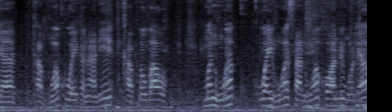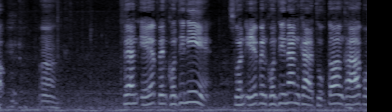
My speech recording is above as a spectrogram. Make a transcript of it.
อย่าขับหัวควยขนาดนี้ ขับเบาๆ มันหัวควยหัวสั่นหัวคอนไปหมดแล้วอ่าแฟนเอเป็นคนที่นี่ ส่วนเอเป็นคนที่นั่นค่ะ ถูกต้องครับผ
